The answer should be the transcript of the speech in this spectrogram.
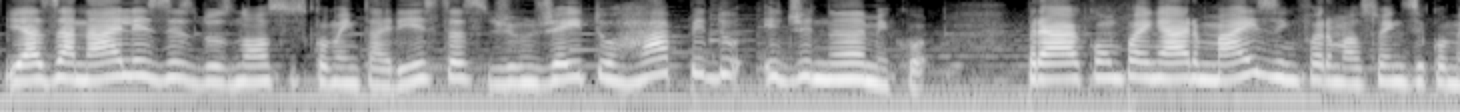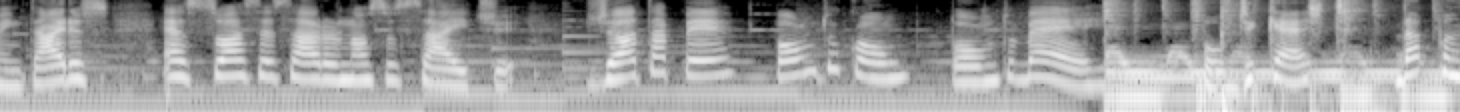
e as análises dos nossos comentaristas de um jeito rápido e dinâmico. Para acompanhar mais informações e comentários, é só acessar o nosso site jp.com.br. Podcast da PAN.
